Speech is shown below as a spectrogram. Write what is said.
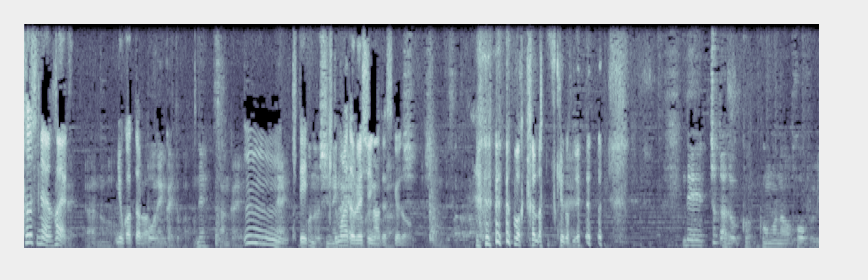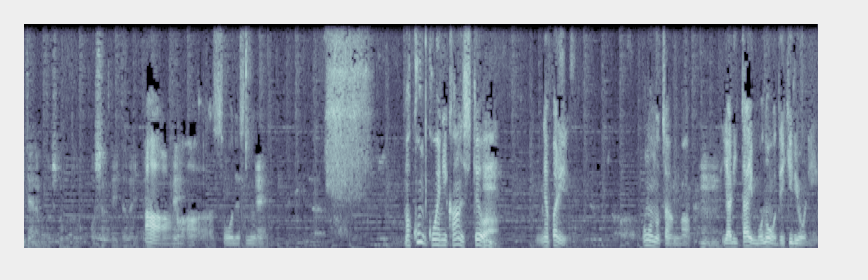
そうですね、はい。あのよかったら。忘年会とかもね参加うん。ね、来て来てもらえたら嬉しいなですけど。ししるんですけど。わからんですけどね。でちょっとあのこ今後の抱負みたいなことを一言おっしゃっていただいて。あえあ、そうですね。えまあ、今公演に関してえは、やっぱり、大野ちゃんがやりたいものをできるように、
